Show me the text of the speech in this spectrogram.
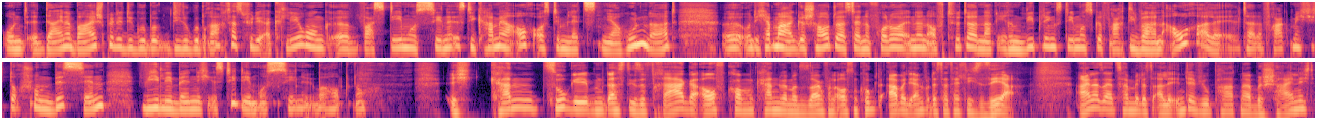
Und äh, deine Beispiele, die, die du gebracht hast für die Erklärung, äh, was Demoszene ist, die kamen ja auch aus dem letzten Jahrhundert. Äh, und ich habe mal geschaut, du hast deine FollowerInnen auf Twitter nach ihren Lieblingsdemos gefragt, die waren auch alle älter. Da fragt mich doch schon ein bisschen, wie lebendig ist die Demoszene überhaupt noch? Ich kann zugeben, dass diese Frage aufkommen kann, wenn man sozusagen von außen guckt, aber die Antwort ist tatsächlich sehr. Einerseits haben mir das alle Interviewpartner bescheinigt,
